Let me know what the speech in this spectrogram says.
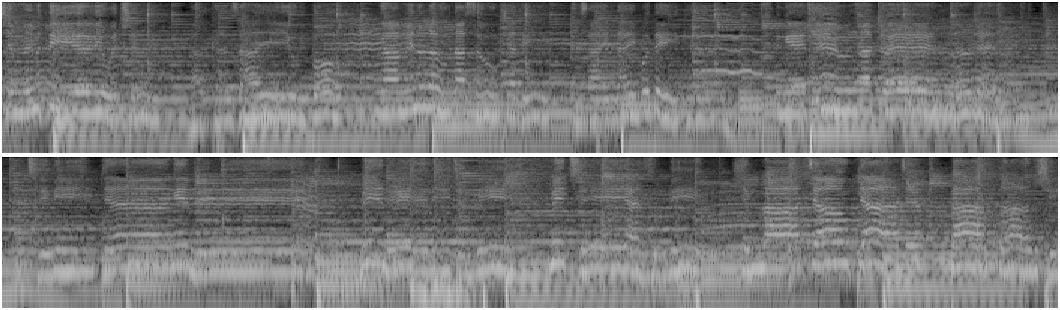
ချင်မမသိတဲ့လျှို့ဝှက်ချင်ငါခံစားရင်ယူပြီးပေါ်ငါမင်းနှလုံးသားဆုံးဖြတ်ပြီးဆိုင်နိုင်ဖို့တိတ်ခံငယ်ချင်းငါတွေ့လမ်းနဲ့ချီ မချီရစမီရမကြောင်ပြခြင်းဘာမှမရှိ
